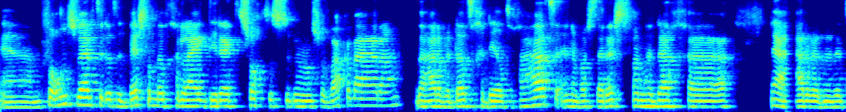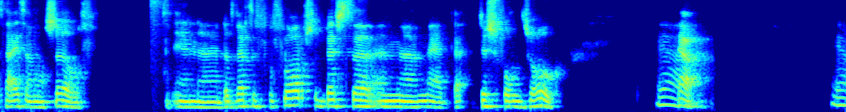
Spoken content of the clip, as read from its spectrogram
Um, voor ons werkte dat het best om dat gelijk direct s ochtends te doen als we wakker waren. Dan hadden we dat gedeelte gehad en dan was de rest van de dag, uh, ja, hadden we de tijd aan onszelf. En uh, dat werkte voor Floris het beste en uh, nou ja, dus voor ons ook. Ja. ja. ja.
